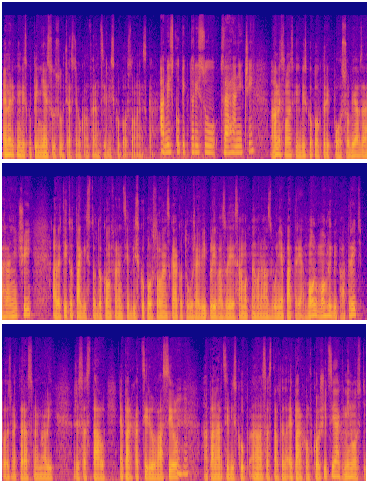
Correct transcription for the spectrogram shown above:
Emeritní biskupy nie sú súčasťou konferencie biskupov Slovenska. A biskupy, ktorí sú v zahraničí? Máme slovenských biskupov, ktorí pôsobia v zahraničí, ale títo takisto do konferencie biskupov Slovenska, ako to už aj vyplýva z jej samotného názvu, nepatria. Mo- mohli by patriť, povedzme teraz sme mali, že sa stal eparcha Cyril Vasil, mm-hmm. A pán arcibiskup sa stal teda eparchom v Košiciach. V minulosti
